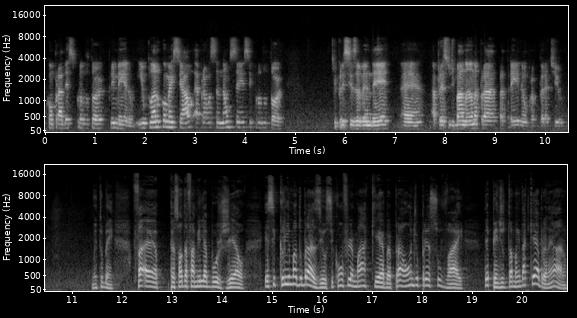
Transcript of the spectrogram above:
comprar desse produtor primeiro. E o plano comercial é para você não ser esse produtor que precisa vender é, a preço de banana para trader ou para cooperativo. Muito bem. Fa é, pessoal da família Burgel, esse clima do Brasil, se confirmar a quebra, para onde o preço vai? Depende do tamanho da quebra, né, Aaron?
